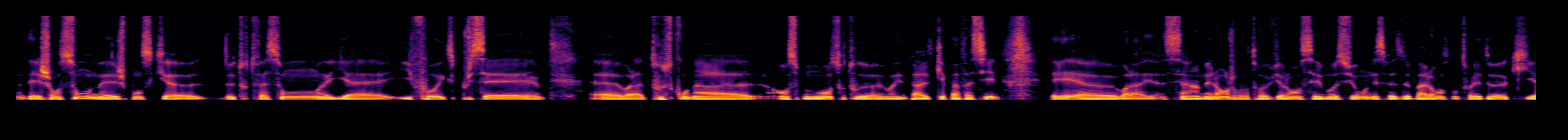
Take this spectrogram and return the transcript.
des chansons. Mais je pense que de toute façon, il, y a, il faut expulser voilà tout ce qu'on a en ce moment, surtout une période qui est pas facile. Et voilà, c'est un mélange entre violence et émotion, une espèce de balance entre les deux qui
